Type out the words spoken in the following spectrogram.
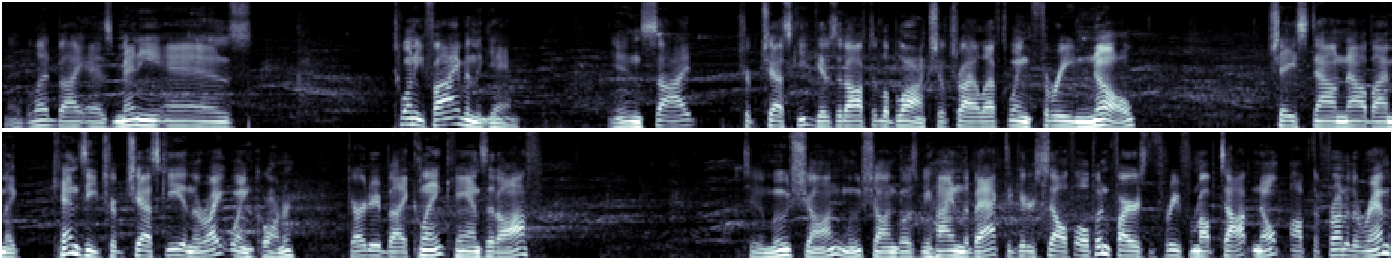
They've led by as many as 25 in the game. Inside, Tripcheski gives it off to LeBlanc. She'll try a left wing three. No. Chased down now by Mackenzie Tripcheski in the right wing corner. Guarded by Klink. Hands it off to Mushong. Mushong goes behind the back to get herself open. Fires the three from up top. Nope, off the front of the rim.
